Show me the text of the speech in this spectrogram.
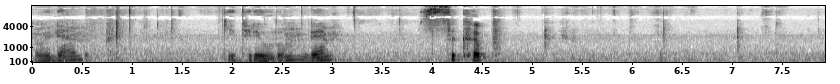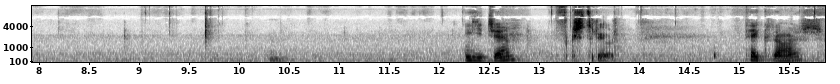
şöyle getiriyorum ve sıkıp iyice sıkıştırıyorum. Tekrar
